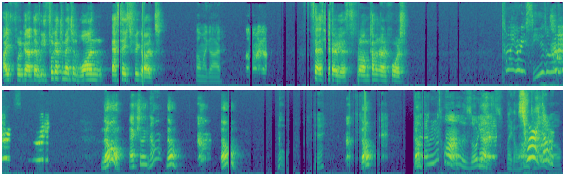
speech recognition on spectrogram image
I forgot that we forgot to mention one SH Figuarts, Oh my god. Oh my god. Sagittarius from Kamen Rider Fourze. Didn't we already see these already? No, actually, No. no, no, No. Okay. no. No. I remember talking about the Zodiac like a long Swear, time ago.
